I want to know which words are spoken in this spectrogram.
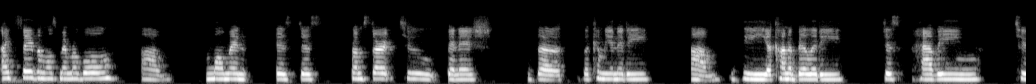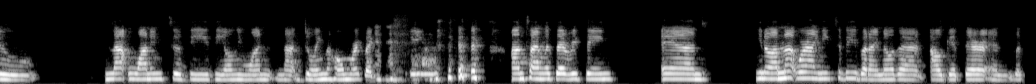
I'd say the most memorable um, moment is just from start to finish the the community, um, the accountability, just having to not wanting to be the only one not doing the homework, like mm-hmm. being on time with everything. And, you know, I'm not where I need to be, but I know that I'll get there and with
